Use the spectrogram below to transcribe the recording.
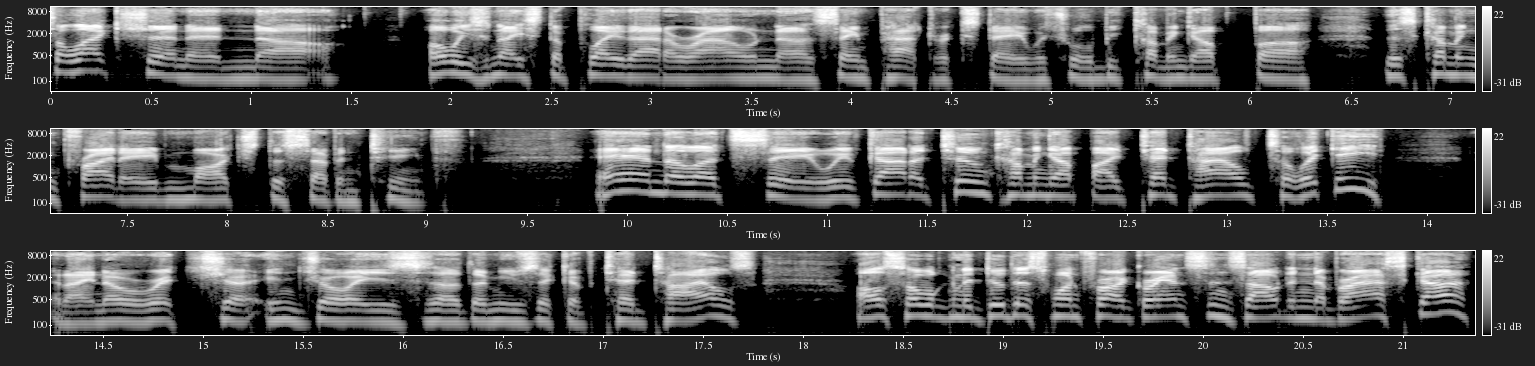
Selection, and uh, always nice to play that around uh, St. Patrick's Day, which will be coming up uh, this coming Friday, March the 17th. And uh, let's see, we've got a tune coming up by Ted Tile Talicki, and I know Rich uh, enjoys the music of Ted Tiles. Also, we're going to do this one for our grandsons out in Nebraska,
